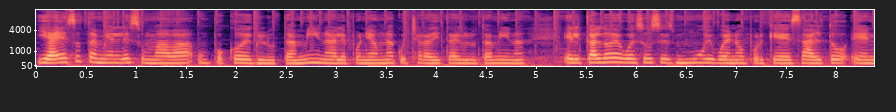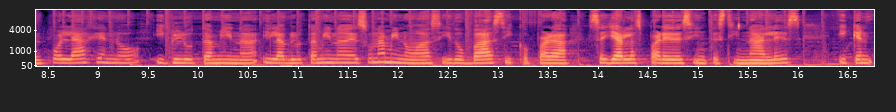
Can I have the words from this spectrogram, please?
y a eso también le sumaba un poco de glutamina, le ponía una cucharadita de glutamina. El caldo de huesos es muy bueno porque es alto en colágeno y glutamina y la glutamina es un aminoácido básico para sellar las paredes intestinales y que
